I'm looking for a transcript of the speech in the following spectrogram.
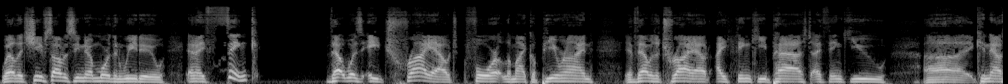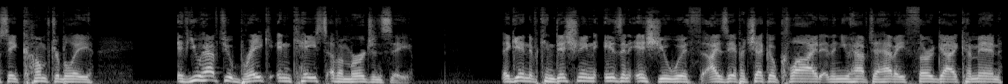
Well, the Chiefs obviously know more than we do, and I think that was a tryout for La'Mical Perine. If that was a tryout, I think he passed. I think you uh, can now say comfortably if you have to break in case of emergency. Again, if conditioning is an issue with Isaiah Pacheco, Clyde, and then you have to have a third guy come in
